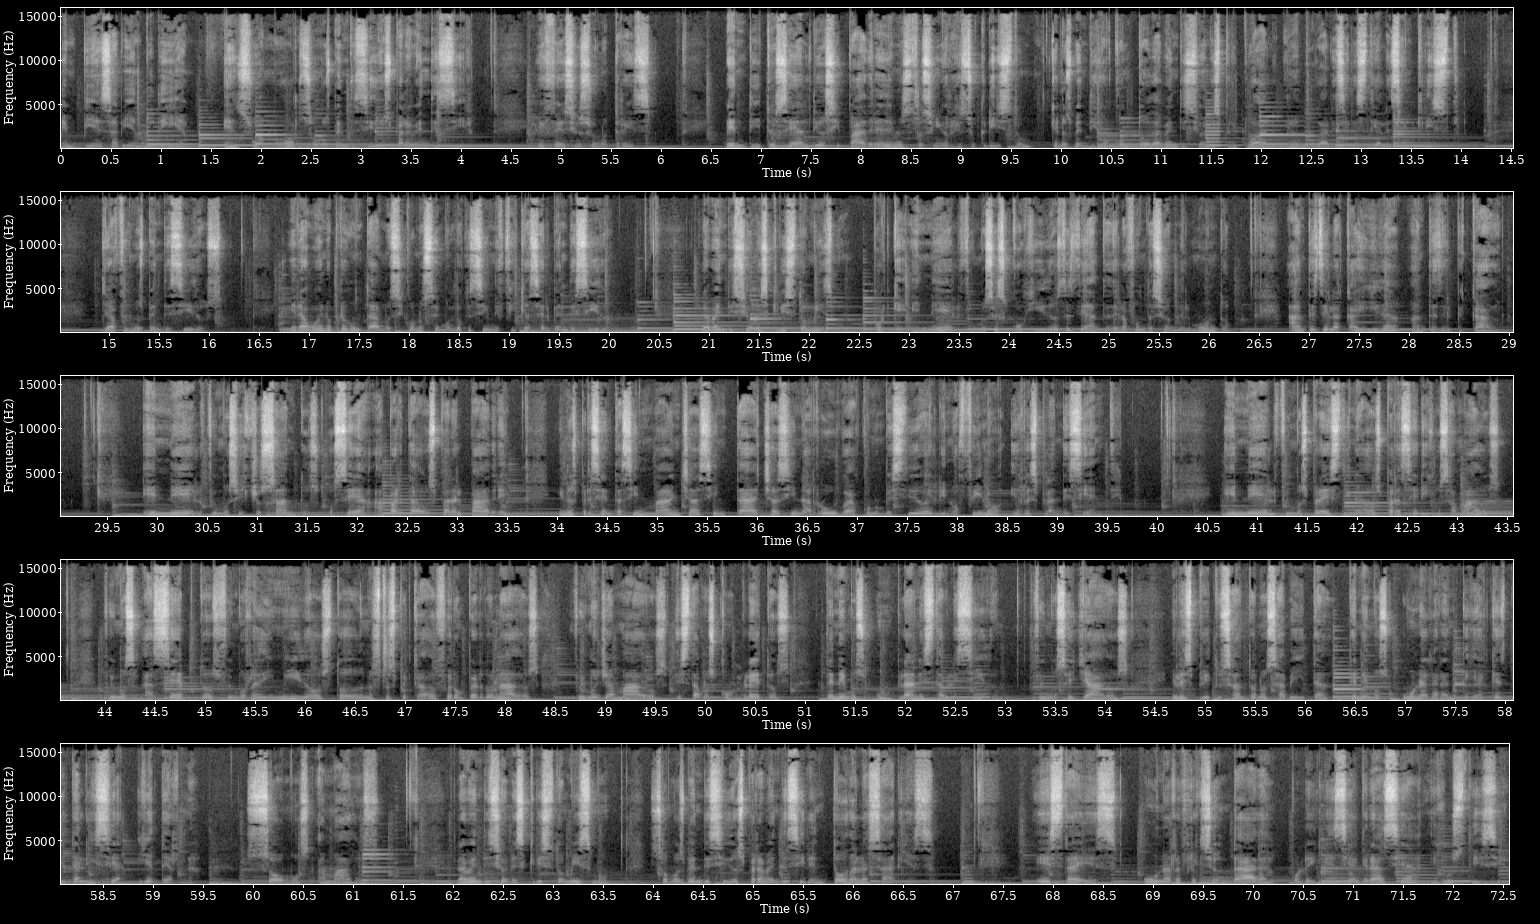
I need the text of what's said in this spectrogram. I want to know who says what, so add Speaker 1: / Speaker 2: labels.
Speaker 1: empieza bien tu día. En su amor somos bendecidos para bendecir. Efesios 1:3. Bendito sea el Dios y Padre de nuestro Señor Jesucristo, que nos bendijo con toda bendición espiritual en los lugares celestiales en Cristo. Ya fuimos bendecidos. Era bueno preguntarnos si conocemos lo que significa ser bendecido. La bendición es Cristo mismo, porque en Él fuimos escogidos desde antes de la fundación del mundo, antes de la caída, antes del pecado. En Él fuimos hechos santos, o sea, apartados para el Padre, y nos presenta sin manchas, sin tachas, sin arruga, con un vestido de lino fino y resplandeciente. En Él fuimos predestinados para ser hijos amados. Fuimos aceptos, fuimos redimidos, todos nuestros pecados fueron perdonados, fuimos llamados, estamos completos, tenemos un plan establecido, fuimos sellados, el Espíritu Santo nos habita, tenemos una garantía que es vitalicia y eterna somos amados. La bendición es Cristo mismo. Somos bendecidos para bendecir en todas las áreas. Esta es una reflexión dada por la Iglesia Gracia y Justicia.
